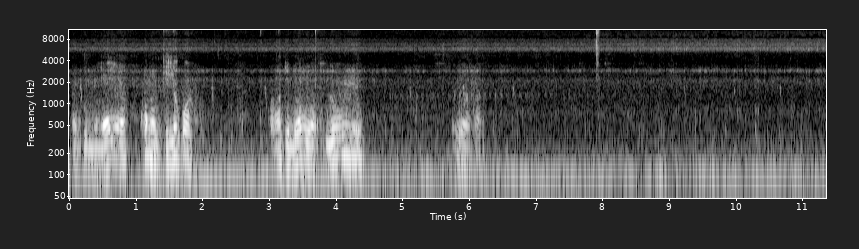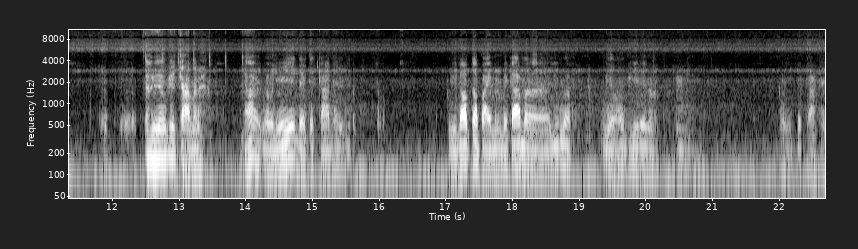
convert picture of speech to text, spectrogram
โดนกินไปเยอะอยู่นะคนกินลูกวัวอ๋อกินลูกวัวลูก อืมวัวครับอันนี้ต้องจัดการมันนะได้แต่วันนี้เดี๋ยวจัดการให้หรือรอบต่อไปมันไม่กล้ามายุ่งกับเหนียวของพี่ได้หรอกอืมวันนี้จัดการให้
